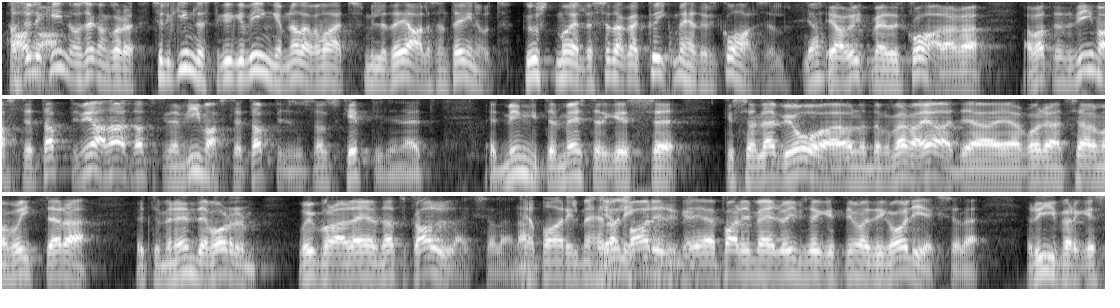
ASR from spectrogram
aga see oli kindlasti, ma segan korra, see oli kindlasti kõige vingem nädalavahetus, mille ta eales on teinud, just mõeldes seda ka, et kõik mehed olid kohal seal. ja kõik mehed olid kohal, aga aga vaata nende viimaste etappi, mina alati natuke viimaste etappide suhtes natuke skeptiline, et, et mingitel meestel, kes, kes on läbi hooaja olnud nagu väga head ja, ja korjanud seal oma võite ära, ütleme nende vorm võib-olla on läinud natuke alla, eks ole no.. ja paaril mehel ja oli. paaril, paaril mehel ilmselgelt niimoodi ka oli, eks ole. Riiber, kes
